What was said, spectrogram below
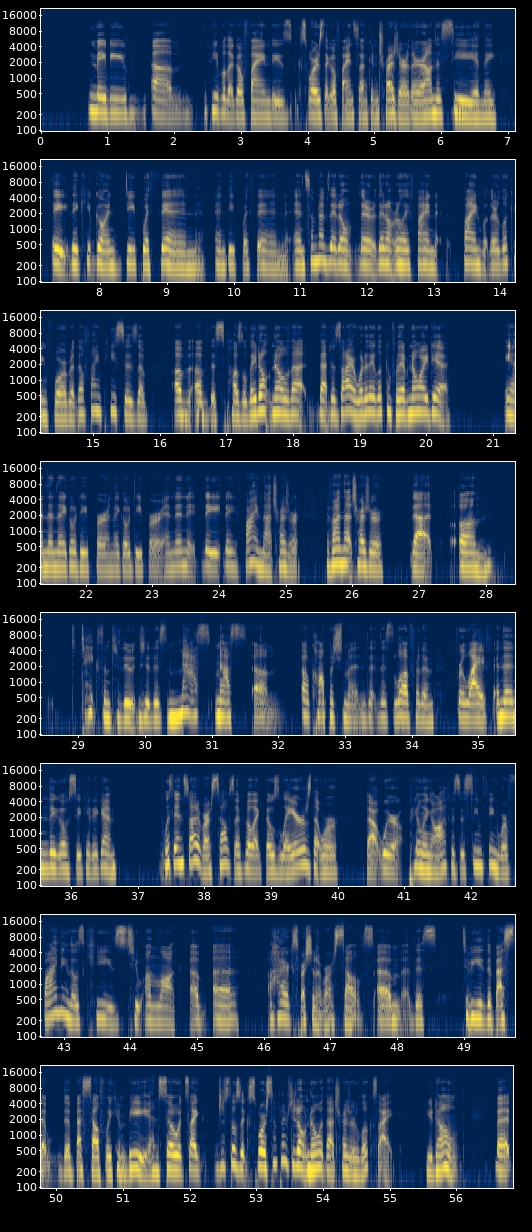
maybe um, people that go find these explorers that go find sunken treasure. They're on the sea and they they they keep going deep within and deep within, and sometimes they don't they they don't really find find what they're looking for, but they'll find pieces of of mm-hmm. of this puzzle. They don't know that that desire. What are they looking for? They have no idea. And then they go deeper and they go deeper, and then it, they they find that treasure. They find that treasure that um, takes them to the to this mass mass um, accomplishment, this love for them for life, and then they go seek it again. Within inside of ourselves, I feel like those layers that we're that we're peeling off is the same thing. We're finding those keys to unlock a, a, a higher expression of ourselves. Um, this to be the best that the best self we can be. And so it's like just those explorers. Sometimes you don't know what that treasure looks like. You don't. But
